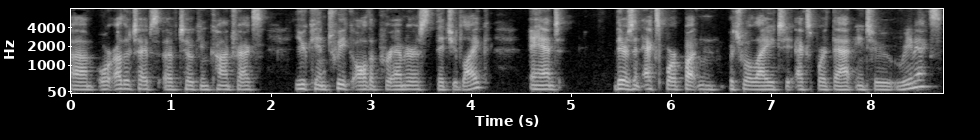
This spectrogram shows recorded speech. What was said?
um, or other types of token contracts. You can tweak all the parameters that you'd like. And there's an export button, which will allow you to export that into Remix.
